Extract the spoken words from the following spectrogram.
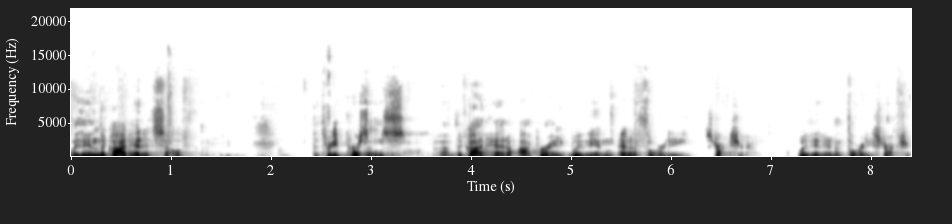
Within the Godhead itself, the three persons of the Godhead operate within an authority structure. Within an authority structure.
